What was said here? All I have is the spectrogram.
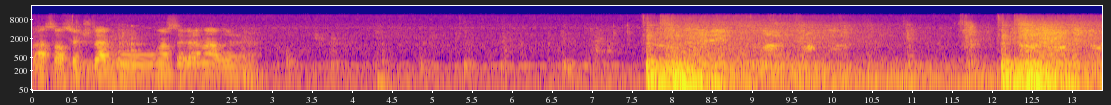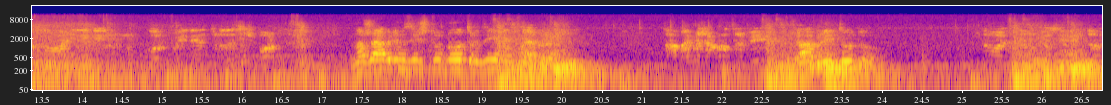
Pá, só se eu lhes dar com o lança-granadas, meu. É aí, claro, procura. Não não há ninguém no corpo aí dentro dessas portas. Nós já abrimos isto tudo no outro dia, não te lembras? Está bem, mas abre outra vez. Já abri tudo. Então olha, não consigo ajudar.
